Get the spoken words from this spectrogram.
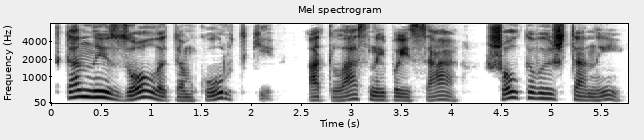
Тканные золотом куртки, атласные пояса, шелковые штаны —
